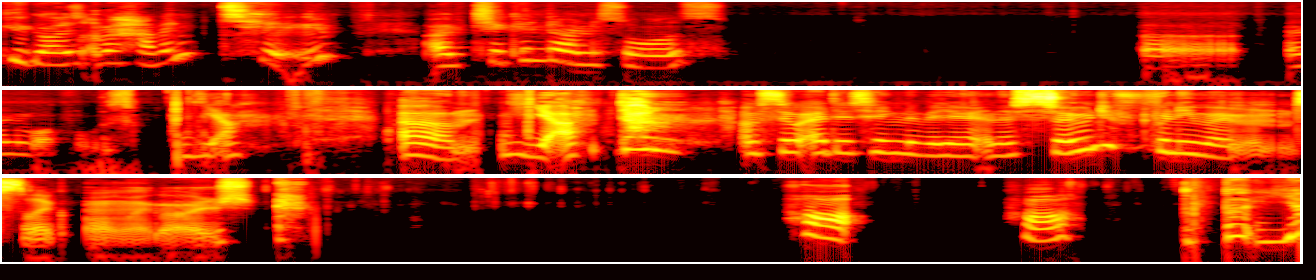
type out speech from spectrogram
Okay guys, I'm having two. I have chicken dinosaurs. Uh and waffles. Yeah. Um yeah. I'm still editing the video and there's so many funny moments. Like, oh my gosh. ha. Ha. But yeah.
